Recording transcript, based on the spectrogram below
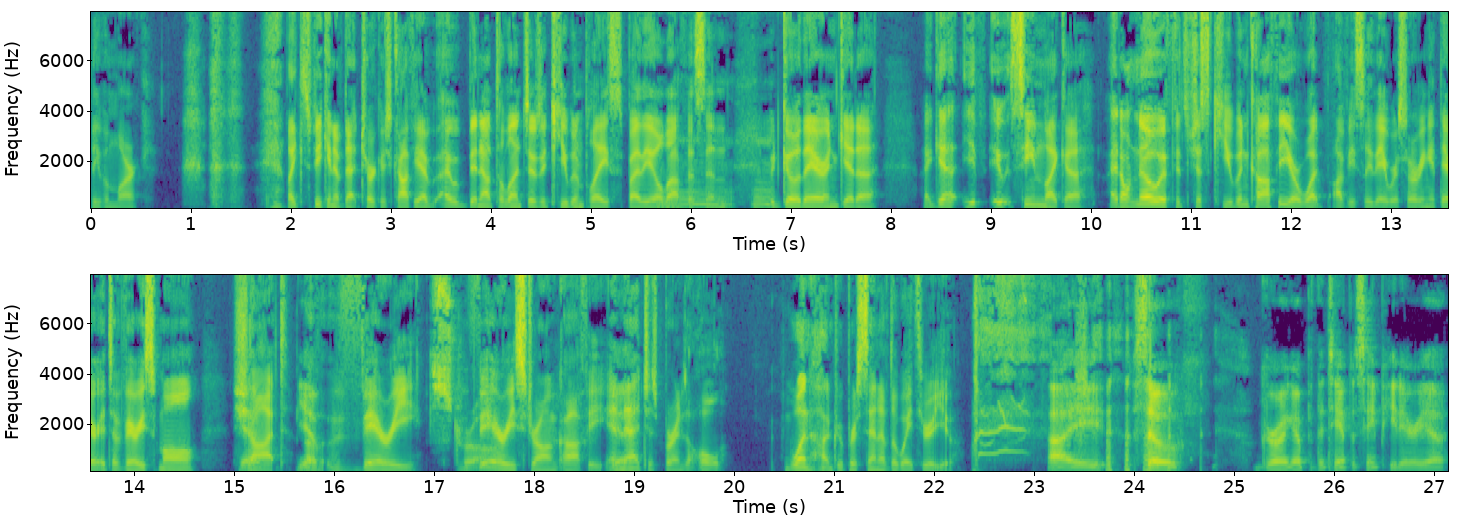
leave a mark. like speaking of that Turkish coffee, I've I've been out to lunch. There's a Cuban place by the old office, and mm, mm. would go there and get a. I get if it would seem like a. I don't know if it's just Cuban coffee or what. Obviously, they were serving it there. It's a very small shot Yeah. of very Strong. very strong coffee, and Yeah. that just burns a hole. One hundred percent of the way through you. I so growing up in the Tampa St. Pete area,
